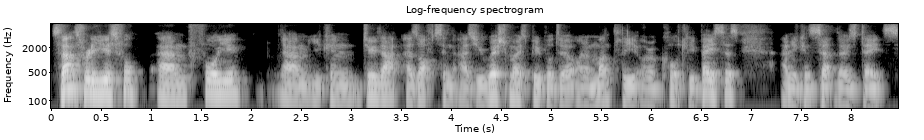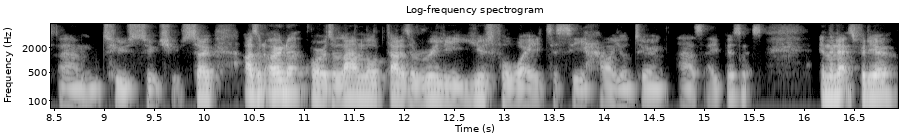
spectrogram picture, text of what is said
So that's really useful um, for you. Um, you can do that as often as you wish. Most people do it on a monthly or a quarterly basis, and you can set those dates um, to suit you. So, as an owner or as a landlord, that is a really useful way to see how you're doing as a business. In the next video,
